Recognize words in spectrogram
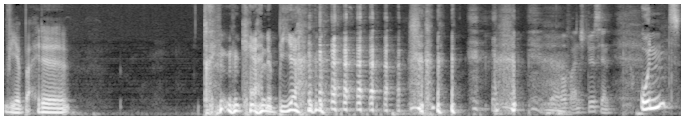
wir beide trinken gerne Bier. Stößchen. Und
